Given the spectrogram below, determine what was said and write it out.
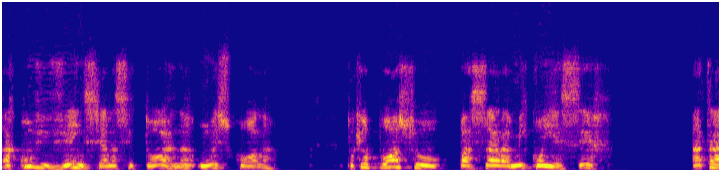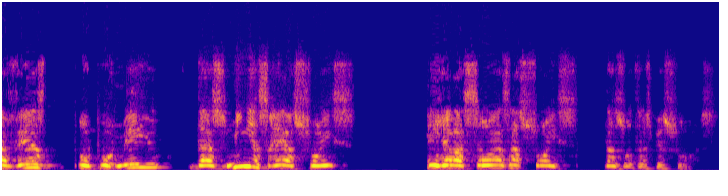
A convivência ela se torna uma escola, porque eu posso passar a me conhecer através ou por meio das minhas reações em relação às ações das outras pessoas.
